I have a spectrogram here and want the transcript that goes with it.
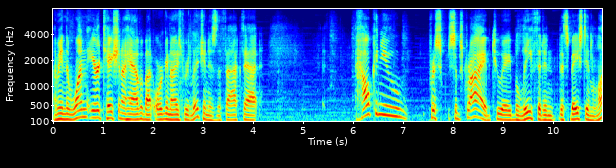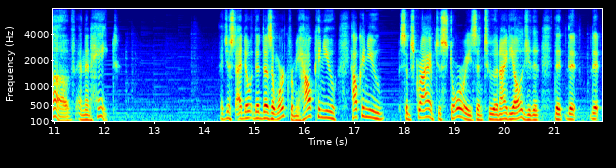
I mean, the one irritation I have about organized religion is the fact that how can you pres- subscribe to a belief that in, that's based in love and then hate? I just I don't that doesn't work for me. How can you how can you subscribe to stories and to an ideology that that that that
